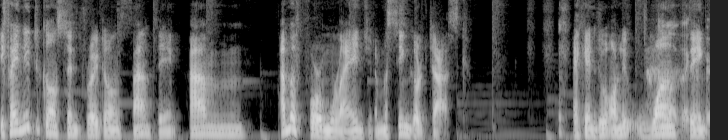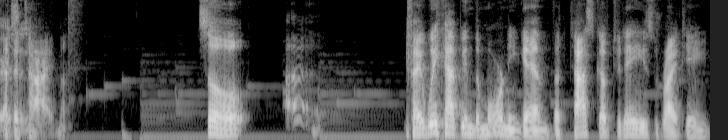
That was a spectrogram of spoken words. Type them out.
if I need to concentrate on something, I'm, I'm a formula engine, I'm a single task. I can do only one thing at a time. So uh, if I wake up in the morning and the task of today is writing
